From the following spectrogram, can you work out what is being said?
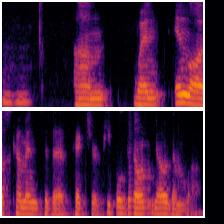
Mm-hmm. Um, when in-laws come into the picture, people don't know them well.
